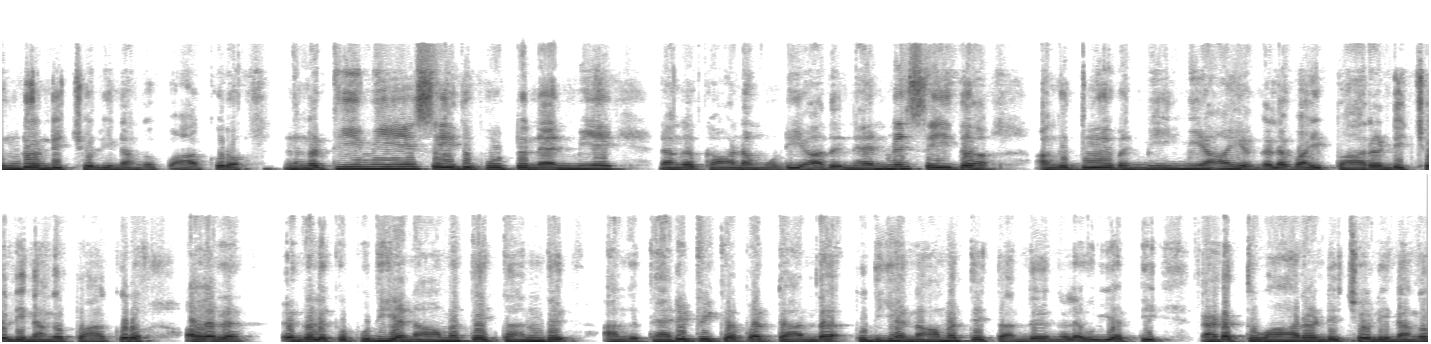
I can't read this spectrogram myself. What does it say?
உண்டு என்று சொல்லி நாங்க பார்க்கிறோம். நாங்க தீமையே செய்து போட்டு நன்மையை நாங்க காண முடியாது. நன்மை செய்த அங்க தேவன் மேன்மையா எங்களை வைப்பாருன்னு சொல்லி நாங்க பாக்குறோம் அவரை எங்களுக்கு புதிய நாமத்தை தந்து அங்கு தரிப்பிக்கப்பட்ட அந்த புதிய நாமத்தை தந்து எங்களை உயர்த்தி நடத்துவார் என்று சொல்லி நாங்க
